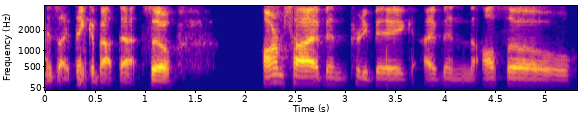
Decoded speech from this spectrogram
as I think about that, so arms high have been pretty big. I've been also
